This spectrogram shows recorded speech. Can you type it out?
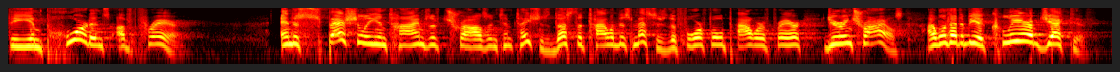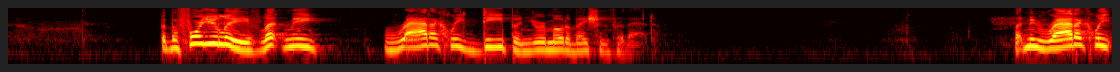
the importance of prayer and especially in times of trials and temptations. Thus, the title of this message, The Fourfold Power of Prayer During Trials. I want that to be a clear objective. But before you leave, let me radically deepen your motivation for that. Let me radically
